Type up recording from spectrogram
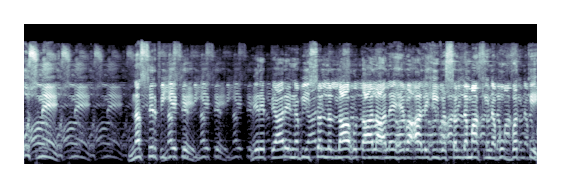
उसने न सिर्फ़ ये के मेरे प्यारे नबी सल्लल्लाहु अलैहि वसल्लम की नबुव्वत की,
